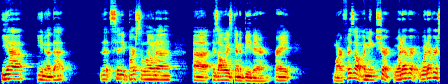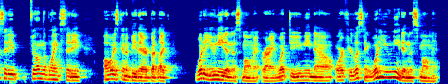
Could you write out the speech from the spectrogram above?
yeah, you know that that city, Barcelona, uh, is always going to be there, right? Marfa is all. I mean, sure, whatever, whatever city, fill in the blank city, always going to be there. But like what do you need in this moment, Ryan? What do you need now? Or if you're listening, what do you need in this moment?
